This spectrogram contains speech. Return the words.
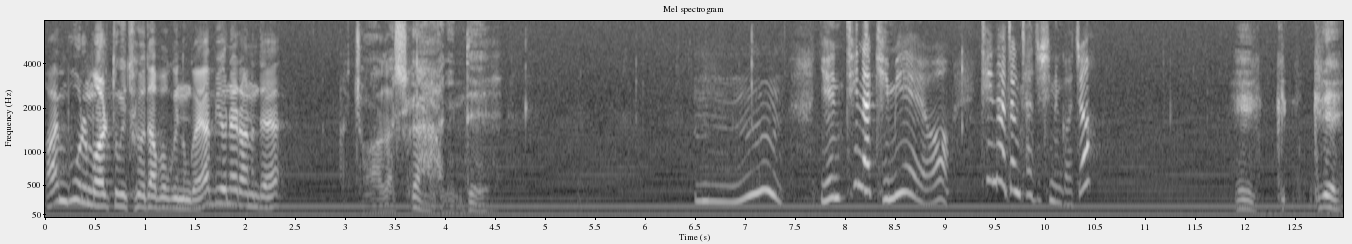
아니 뭘 멀뚱히 쳐다보고 있는 거야 미연해라는데 저 아가씨가 아닌데 음, 얜 티나 김이에요. 티나 정 찾으시는 거죠? 예, 그, 그래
